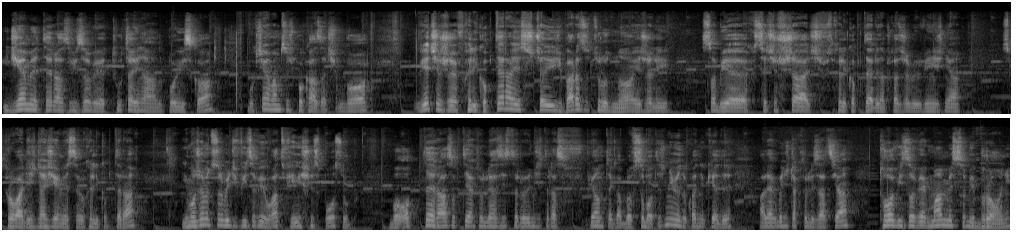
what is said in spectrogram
Idziemy teraz, widzowie, tutaj na boisko, bo chciałem wam coś pokazać, bo wiecie, że w helikoptera jest strzelić bardzo trudno, jeżeli sobie chcecie strzelać w helikoptery, na przykład, żeby więźnia sprowadzić na ziemię z tego helikoptera. I możemy to zrobić, widzowie, w łatwiejszy sposób. Bo od teraz, od tej aktualizacji, która będzie teraz w piątek albo w sobotę, nie wiem dokładnie kiedy, ale jak będzie ta aktualizacja, to widzowie, jak mamy sobie broń,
